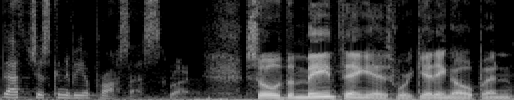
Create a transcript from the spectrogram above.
that's just going to be a process. Right. So the main thing is we're getting open.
